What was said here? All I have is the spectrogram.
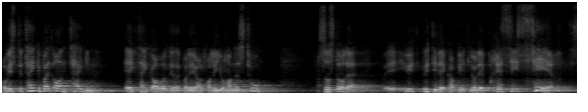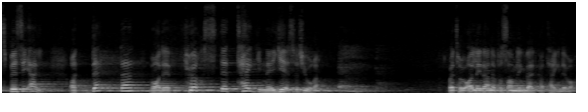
Og Hvis du tenker på et annet tegn Jeg tenker av og til på det iallfall. I Johannes 2 så står det eh, ut, ut i det kapittelet, og det er presisert spesielt, at dette var det første tegnet Jesus gjorde. Og Jeg tror alle i denne forsamling vet hva tegn det var.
